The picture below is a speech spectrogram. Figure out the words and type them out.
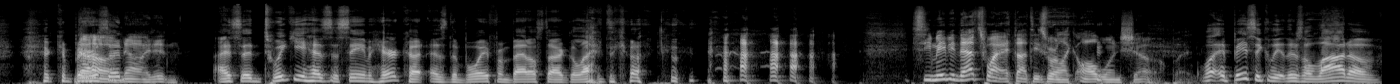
no, Comparison. no, I didn't. I said Twinkie has the same haircut as the boy from Battlestar Galactica. See, maybe that's why I thought these were like all one show. But well, it basically there's a lot of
